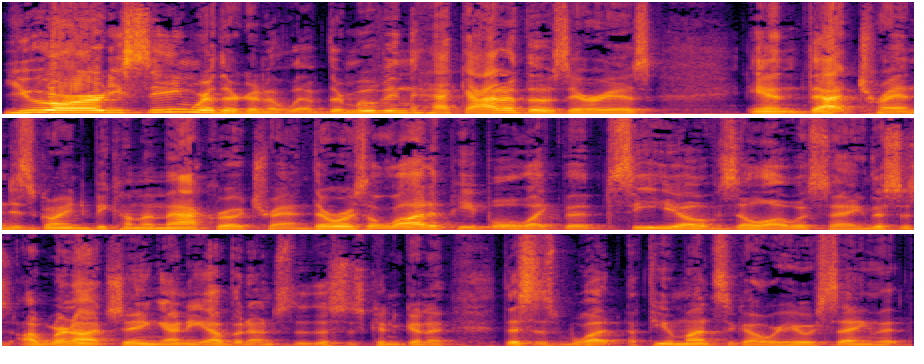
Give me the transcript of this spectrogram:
you are already seeing where they're going to live they're moving the heck out of those areas and that trend is going to become a macro trend. There was a lot of people, like the CEO of Zillow, was saying, "This is uh, we're not seeing any evidence that this is going to." This is what a few months ago, where he was saying that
